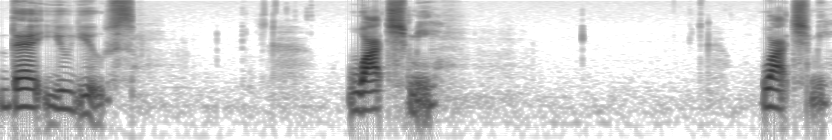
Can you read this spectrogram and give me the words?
that you use. Watch me. Watch me.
